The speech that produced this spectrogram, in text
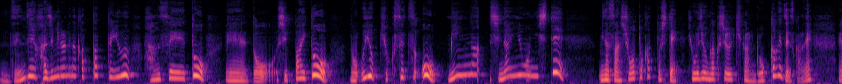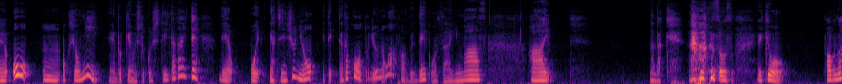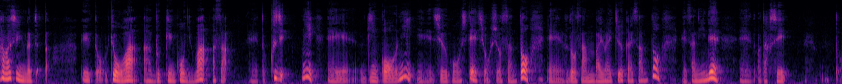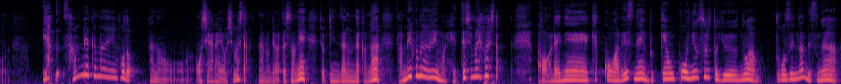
全然始められなかったっていう反省と、えっ、ー、と、失敗との紆余曲折をみんなしないようにして、皆さんショートカットして標準学習期間6ヶ月ですからね、えー、を、うん、目標に、物件を取得していただいて、で、お家賃収入を得ていただこうというのがファブでございます。はい。なんだっけ？そうそう。え今日、ファブの話になっちゃった。えっ、ー、と、今日は物件購入は朝、えっ、ー、と、9時に、えー、銀行に、集合して、消費者さんと、えー、不動産売買仲介さんと、えー、3人で、えー、私、えー、と、約300万円ほど、あの、お支払いをしました。なので私のね、貯金残高が300万円も減ってしまいました。これね、結構あれですね、物件を購入するというのは当然なんですが、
